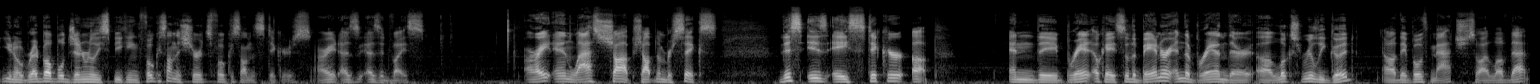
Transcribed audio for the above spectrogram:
you know Redbubble generally speaking, focus on the shirts, focus on the stickers. All right, as as advice. All right, and last shop, shop number six. This is a sticker up, and the brand. Okay, so the banner and the brand there uh, looks really good. Uh, they both match, so I love that.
